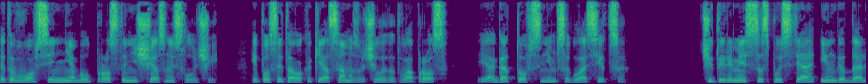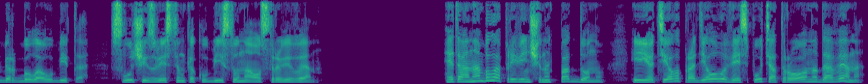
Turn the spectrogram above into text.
это вовсе не был просто несчастный случай. И после того, как я сам изучил этот вопрос, я готов с ним согласиться. Четыре месяца спустя Инга Дальберг была убита. Случай известен как убийство на острове Вен. Это она была привинчена к поддону, и ее тело проделало весь путь от Роана до Вена.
